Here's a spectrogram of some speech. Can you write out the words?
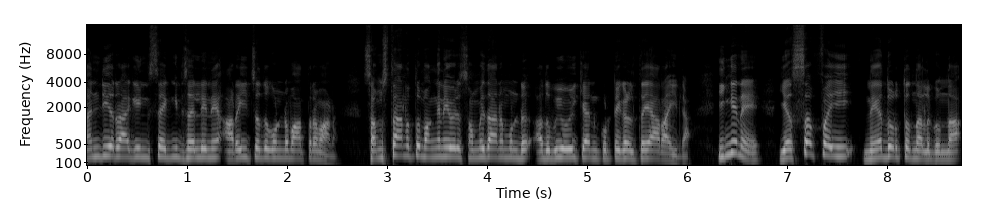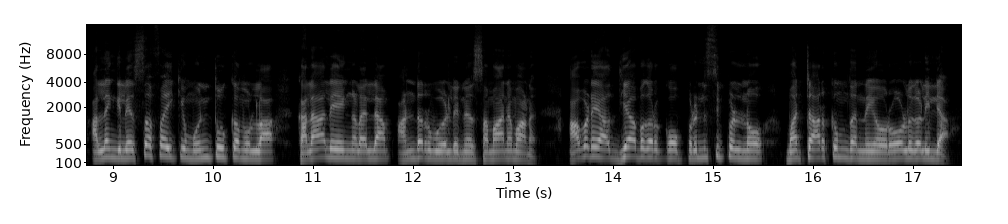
ആന്റി റാഗിംഗ് സെല്ലിനെ അറിയിച്ചത് കൊണ്ട് മാത്രമാണ്. സംസ്ഥാനത്തും അങ്ങനെ ഒരു സംവിധാനമുണ്ട് അത് ഉപയോഗിക്കാൻ കുട്ടികൾ തയ്യാറായില്ല. ഇങ്ങനെ എസ് എഫ് ഐ നേതൃത്വം നൽകുന്ന അല്ലെങ്കിൽ എസ് എഫ് ഐക്ക് മുൻതൂക്കമുള്ള കലാലയങ്ങളെല്ലാം അണ്ടർ വേൾഡിന് സമാനമാണ്. അവിടെ അധ്യാപകർക്കോ പ്രിൻസിപ്പളിനോ മറ്റാർക്കും തന്നെയോ റോളുകളില്ല.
